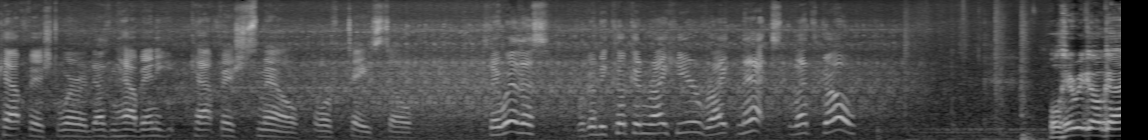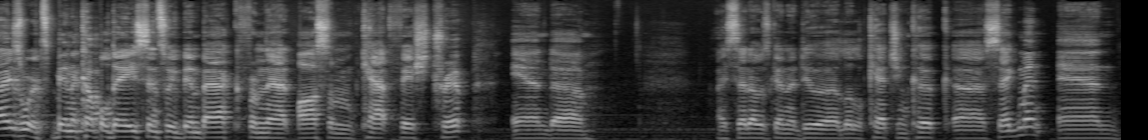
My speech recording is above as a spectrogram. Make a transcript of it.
catfish to where it doesn't have any catfish smell or taste. So stay with us. We're going to be cooking right here, right next. Let's go. Well, here we go, guys. Where it's been a couple days since we've been back from that awesome catfish trip. And uh, I said I was going to do a little catch and cook uh, segment. And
